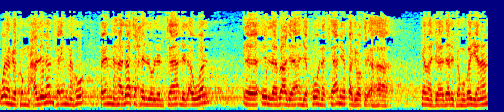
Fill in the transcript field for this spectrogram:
ولم يكن محللا فإنه فإنها لا تحل للأول إلا بعد أن يكون الثاني قد وطئها. كما جاء ذلك مبينا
